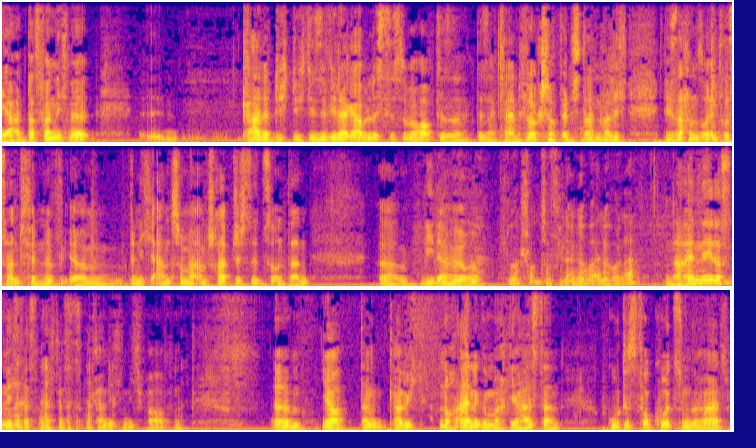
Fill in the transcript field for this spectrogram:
ja, das fand ich eine. Äh, Gerade durch, durch diese Wiedergabeliste ist überhaupt diese, dieser kleine Workshop entstanden, weil ich die Sachen so interessant finde, wie, ähm, wenn ich abends schon mal am Schreibtisch sitze und dann ähm, Lieder höre. Du hast schon zu viel Langeweile, oder? Nein, nee, das nicht, das nicht, das kann ich nicht behaupten. Ähm, ja, dann habe ich noch eine gemacht, die heißt dann Gutes vor kurzem gehört.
